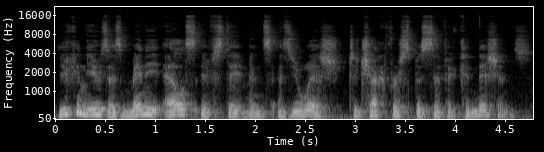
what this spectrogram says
You can use as many else if statements as you wish to check for specific conditions.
